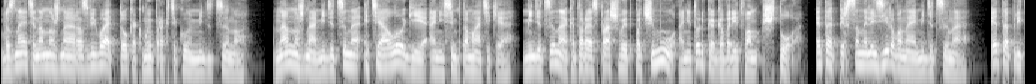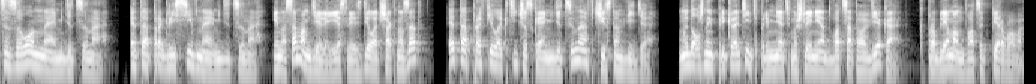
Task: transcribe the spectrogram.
Вы знаете, нам нужно развивать то, как мы практикуем медицину. Нам нужна медицина этиологии, а не симптоматики. Медицина, которая спрашивает почему, а не только говорит вам что. Это персонализированная медицина. Это прецизионная медицина. Это прогрессивная медицина. И на самом деле, если сделать шаг назад, это профилактическая медицина в чистом виде. Мы должны прекратить применять мышление 20 века к проблемам 21.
